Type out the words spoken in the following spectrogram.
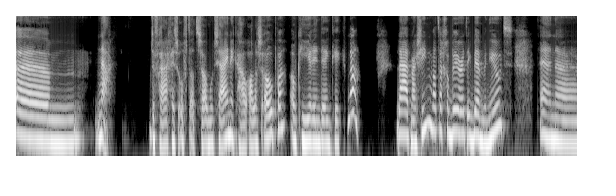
Um, nou, de vraag is of dat zo moet zijn. Ik hou alles open. Ook hierin denk ik, nou, laat maar zien wat er gebeurt. Ik ben benieuwd. En uh,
